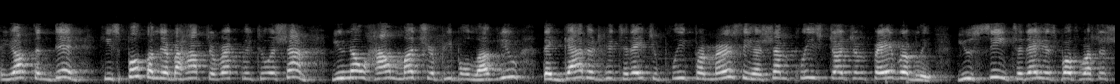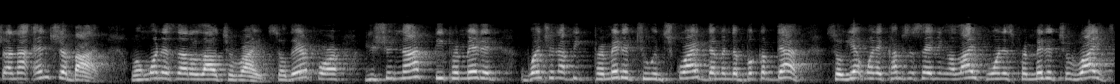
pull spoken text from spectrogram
he often did, he spoke on their behalf directly to Hashem. You know how much your people love you? They gathered here today to plead for mercy. Hashem, please judge them favorably. You see, today is both Rosh Hashanah and Shabbat when one is not allowed to write. So therefore, you should not be permitted, one should not be permitted to inscribe them in the book of death. So yet when it comes to saving a life, one is permitted to write.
